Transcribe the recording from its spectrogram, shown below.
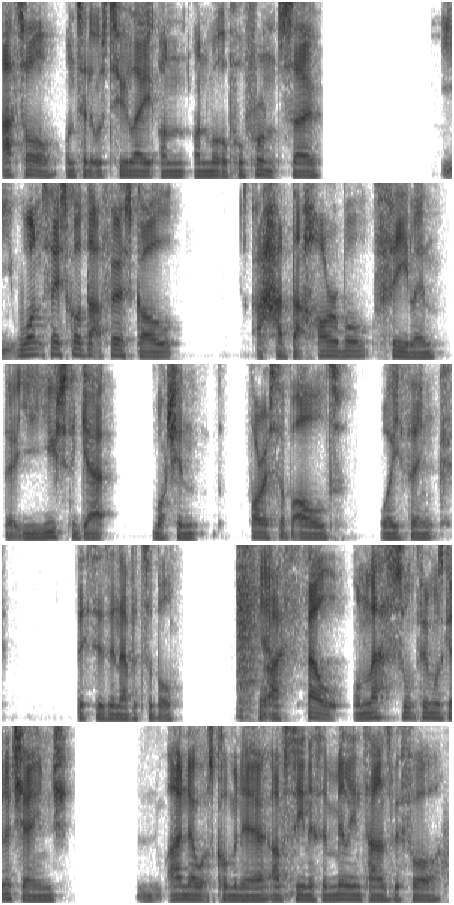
at all until it was too late on, on multiple fronts. So once they scored that first goal, I had that horrible feeling that you used to get watching Forest of old, where you think this is inevitable. Yeah. I felt unless something was going to change, I know what's coming here. I've seen this a million times before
